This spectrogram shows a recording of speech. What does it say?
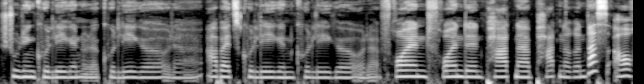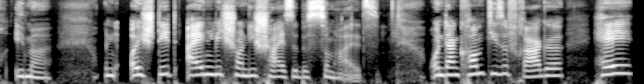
Studienkollegin oder Kollege oder Arbeitskollegin, Kollege oder Freund, Freundin, Partner, Partnerin, was auch immer. Und euch steht eigentlich schon die Scheiße bis zum Hals. Und dann kommt diese Frage, hey,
